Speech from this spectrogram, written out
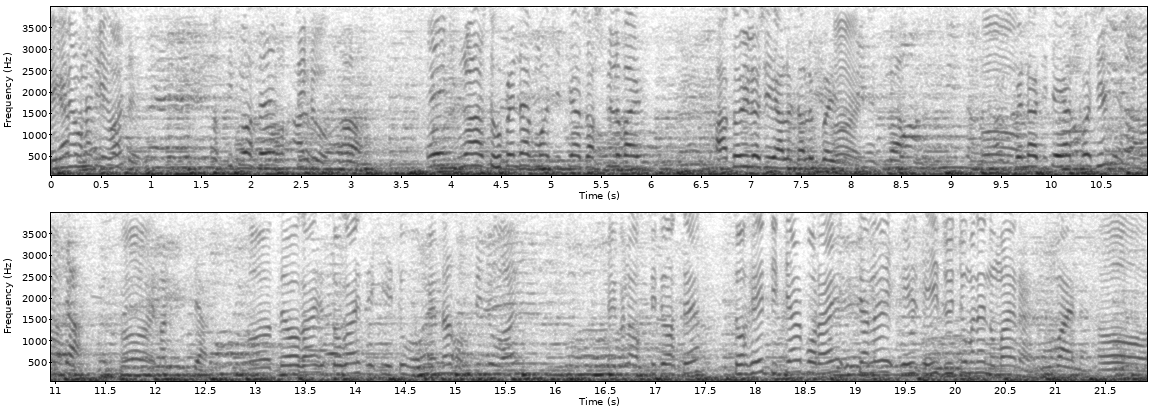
এইখিনি আপোনাৰ কি হয়? অস্থিটো আছে। অস্থিটো। অঁ। এই ধূনা আছটো ভূপেন দাক মই যেতিয়া জজফিল্ডৰ পৰা আদৰি লৈছোঁ ইয়ালৈ জালুকবাৰী। ভূপেন দাক যেতিয়া ইয়াত অঁ তেওঁ গাই তো গাইছ এইটো ভূপেন্দাৰ অস্থিটো হয়। সেইফালে অস্থিটো আছে। তো সেই তেতিয়াৰ পৰাই এতিয়ালৈ এই এই জুইটো মানে নুমাই নাই। সোমাই নাই। অঁ।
